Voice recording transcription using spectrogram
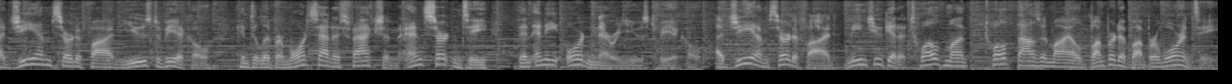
A GM certified used vehicle can deliver more satisfaction and certainty than any ordinary used vehicle. A GM certified means you get a 12 month, 12,000 mile bumper to bumper warranty,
